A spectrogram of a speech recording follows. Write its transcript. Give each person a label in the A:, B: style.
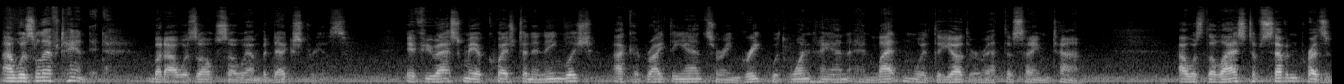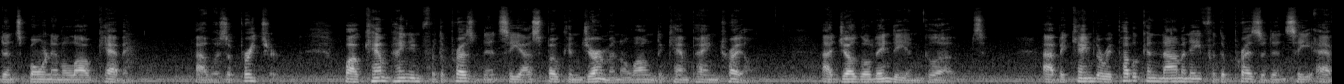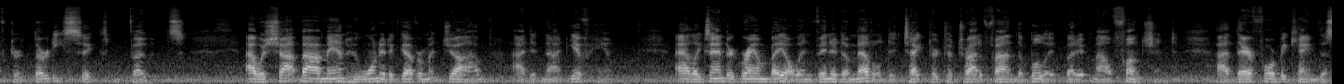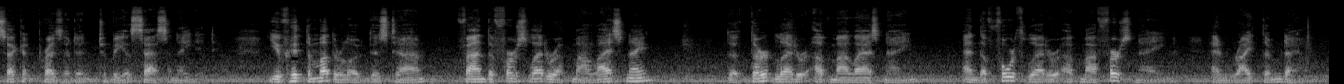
A: I was left-handed, but I was also ambidextrous. If you asked me a question in English, I could write the answer in Greek with one hand and Latin with the other at the same time. I was the last of seven presidents born in a log cabin. I was a preacher. While campaigning for the presidency, I spoke in German along the campaign trail. I juggled Indian clubs. I became the Republican nominee for the presidency after 36 votes. I was shot by a man who wanted a government job I did not give him. Alexander Graham Bell invented a metal detector to try to find the bullet, but it malfunctioned. I therefore became the second president to be assassinated. You've hit the mother lode this time. Find the first letter of my last name, the third letter of my last name, and the fourth letter of my first name, and write them down.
